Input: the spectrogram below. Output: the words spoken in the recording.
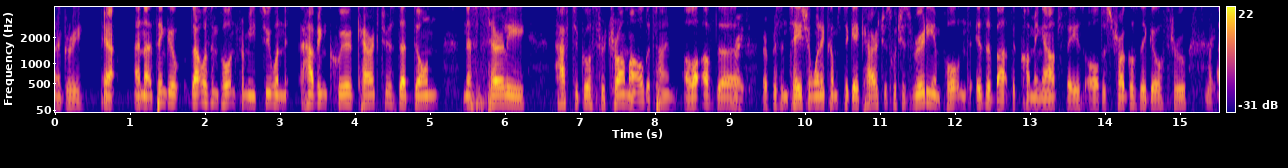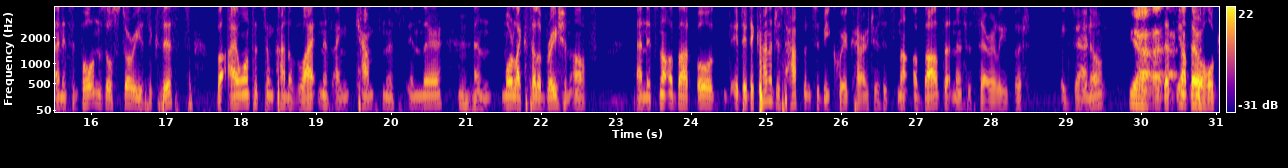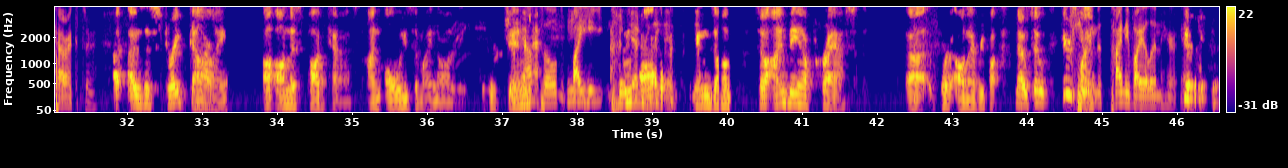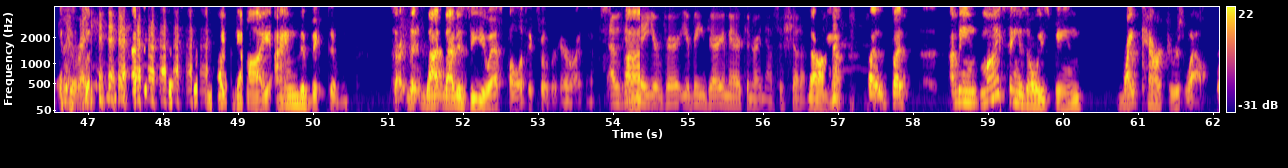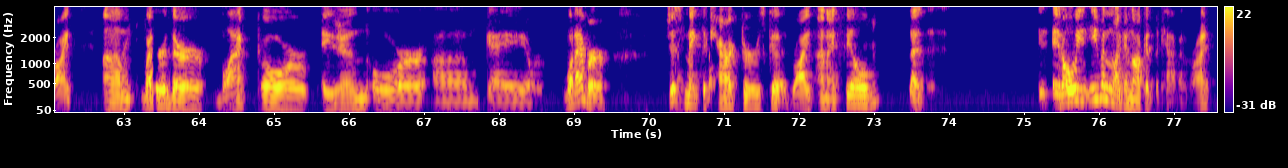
I agree. Yeah, and I think it, that was important for me too when having queer characters that don't necessarily have to go through trauma all the time. A lot of the right. representation when it comes to gay characters, which is really important, is about the coming out phase, all the struggles they go through, right. and it's important those stories exist. But I wanted some kind of lightness and campness in there, mm-hmm. and more like celebration of. And it's not about oh, they, they kind of just happen to be queer characters. It's not about that necessarily, but exactly. you know, yeah, that's not their whole character. I as a straight guy on this podcast, I'm always a minority because Jim, Bye. Jim on, so I'm being oppressed uh, for on every part. No, so here's my the tiny violin here. Yeah. yeah, right. as, a, white guy, I'm the victim. Sorry, that, that is the U.S. politics over here right now. I was going to uh, say you're very you're being very American right now, so shut up. No, no. but but uh, I mean, my thing has always been write characters well, right? Um, right. Whether they're black or Asian or um, gay or whatever, just right. make the characters good, right? And I feel mm-hmm. that it, it always, even like a knock at the cabin, right?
